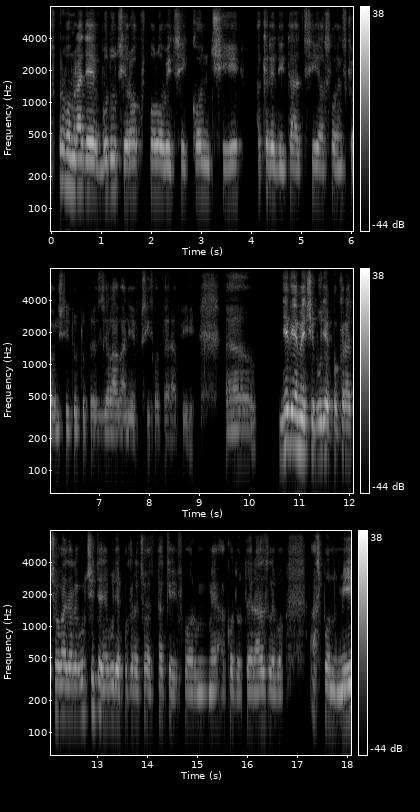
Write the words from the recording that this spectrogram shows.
V prvom rade v budúci rok v polovici končí akreditácia Slovenského inštitútu pre vzdelávanie v psychoterapii. Nevieme, či bude pokračovať, ale určite nebude pokračovať v takej forme ako doteraz, lebo aspoň my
